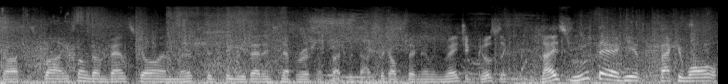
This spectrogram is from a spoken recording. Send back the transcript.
Shots is flying, slowing down Vansko, and this should be that instant apparition of Touch with Darkstick Upspring in range. Goes like nice route there here, vacuum wall.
